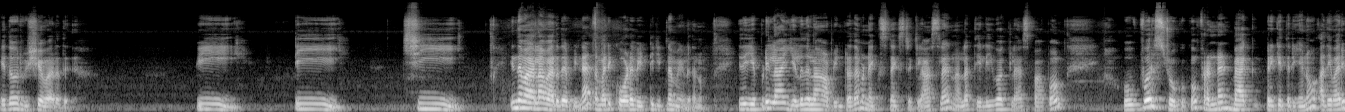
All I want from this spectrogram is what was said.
ஏதோ ஒரு விஷயம் வருது. பி டி சி இந்த மாதிரிலாம் வருது அப்படின்னா இந்த மாதிரி கோடை வெட்டிக்கிட்டு நம்ம எழுதணும். இது எப்படிலாம் எழுதலாம் அப்படின்றத நம்ம நெக்ஸ்ட் நெக்ஸ்ட் கிளாஸில் நல்லா தெளிவாக கிளாஸ் பார்ப்போம். ஒவ்வொரு ஸ்ட்ரோக்குக்கும் ஃப்ரண்ட் அண்ட் பேக் பிரிக்க தெரியணும். அதே மாதிரி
